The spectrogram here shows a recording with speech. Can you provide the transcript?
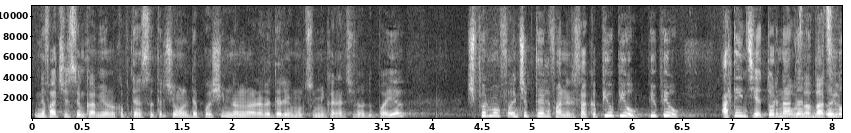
ne face semn camionul că putem să trecem, îl depășim, ne luăm la revedere, îi mulțumim că ne-am ținut după el și pe urmă încep telefoanele să facă piu, piu, piu, piu. Atenție, tornadă Auzi, în, dar dați-l în pe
